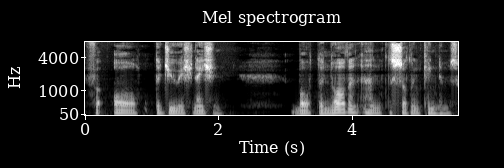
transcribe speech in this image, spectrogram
for all the Jewish nation, both the northern and the southern kingdoms.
